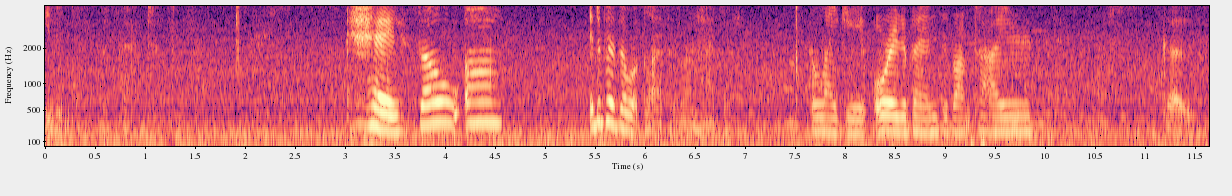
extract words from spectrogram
even days like that. Okay, so, um, it depends on what classes I'm having. I like it, or it depends if I'm tired. Because,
